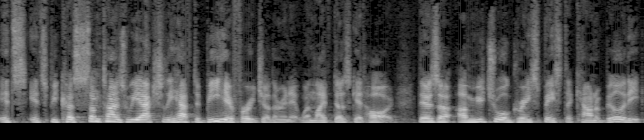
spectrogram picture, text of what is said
it's, it's because sometimes we actually have to be here for each other in it when life does get hard. There's a, a mutual grace based accountability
